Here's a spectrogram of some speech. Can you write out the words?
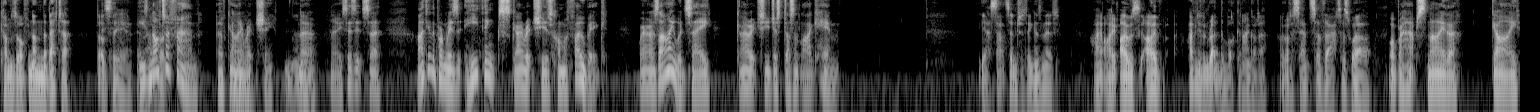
comes off none the better does he? He's not book? a fan of Guy Ritchie. No. no, He says it's a. I think the problem is he thinks Guy Ritchie is homophobic, whereas I would say Guy Ritchie just doesn't like him. Yes, that's interesting, isn't it? I, I, I was I've I haven't even read the book, and I got a I got a sense of that as well. Well, perhaps neither Guy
